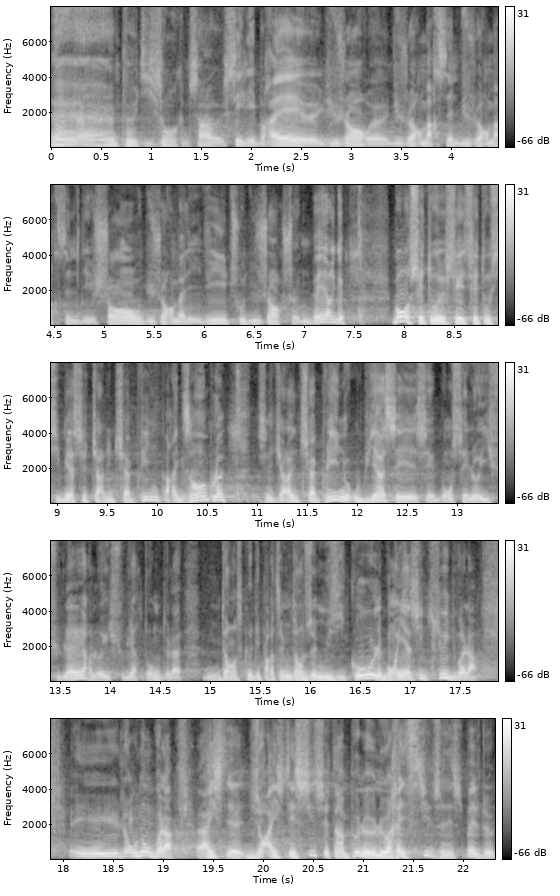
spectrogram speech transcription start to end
un peu disons comme ça, célébré, du genre, du genre Marcel, du genre Marcel Deschamps ou du genre Malevich ou du genre Schoenberg. Bon, c'est aussi bien c'est Charlie Chaplin par exemple, c'est Charlie Chaplin ou bien c'est bon c'est Loïc Fuller, Loïc Fuller donc de la danse que départ une danse de musical, bon et ainsi de suite, voilà. Et donc, voilà, disons Aesthesis c'est un peu le, récit de cette espèce de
